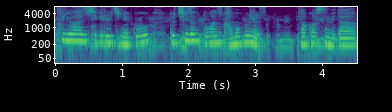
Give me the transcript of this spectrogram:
풍요한 시기를 지냈고 또 7년 동안 가뭄을 겪었습니다.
